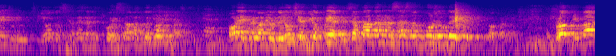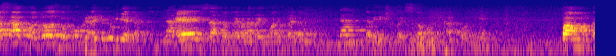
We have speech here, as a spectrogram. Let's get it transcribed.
međuljudski odnosi, ne znate tko je s vama, tko je protiv vas. Pa onaj koji vam je do jučer bio prijatelj, za par dana na sastavku može udariti protiv vas ako od ozgo pukne neki drugi vjetar. E, zato treba napraviti mali predak, Da. da vidiš tko je s tobom, a tko nije. Pa onda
